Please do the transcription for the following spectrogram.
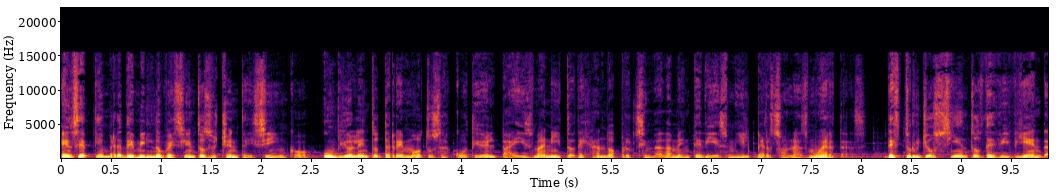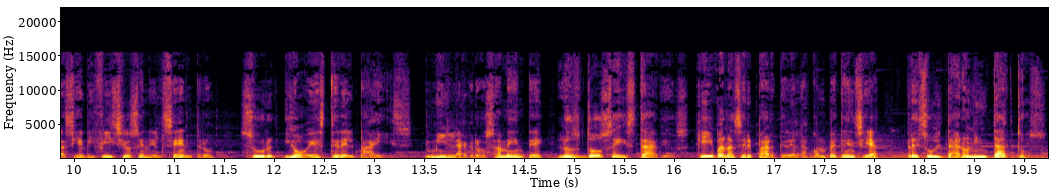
En septiembre de 1985, un violento terremoto sacudió el país manito dejando aproximadamente 10.000 personas muertas. Destruyó cientos de viviendas y edificios en el centro, sur y oeste del país. Milagrosamente, los 12 estadios que iban a ser parte de la competencia resultaron intactos.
